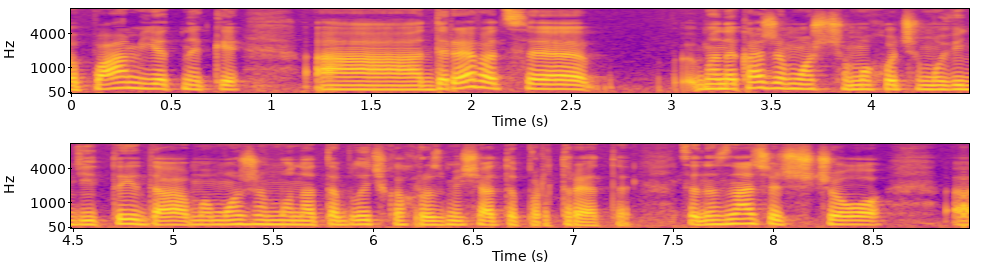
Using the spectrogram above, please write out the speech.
е, пам'ятники. А дерева це. Ми не кажемо, що ми хочемо відійти, да, ми можемо на табличках розміщати портрети. Це не значить, що е,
